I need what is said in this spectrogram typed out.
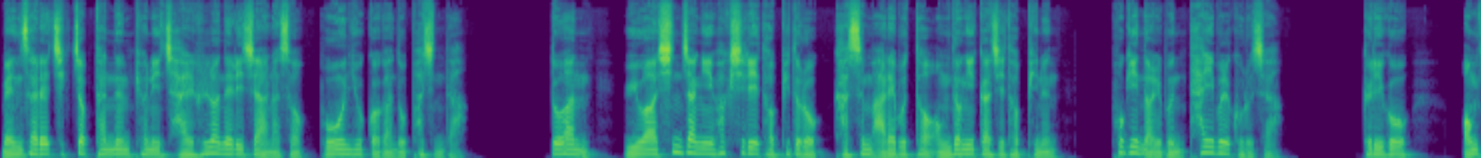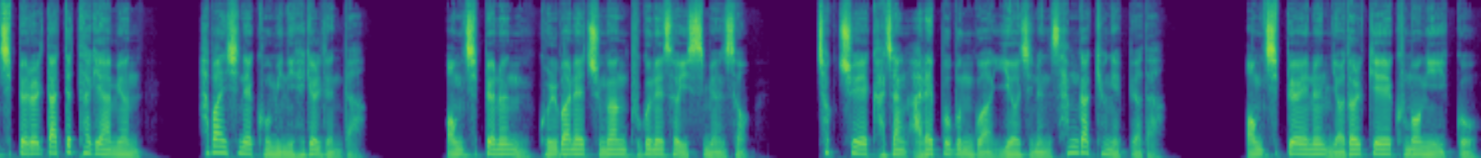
맨살에 직접 닿는 편이 잘 흘러내리지 않아서 보온 효과가 높아진다. 또한 위와 신장이 확실히 덮이도록 가슴 아래부터 엉덩이까지 덮이는 폭이 넓은 타입을 고르자. 그리고 엉치뼈를 따뜻하게 하면 하반신의 고민이 해결된다. 엉치뼈는 골반의 중앙 부근에서 있으면서 척추의 가장 아랫부분과 이어지는 삼각형의 뼈다. 엉치뼈에는 8개의 구멍이 있고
